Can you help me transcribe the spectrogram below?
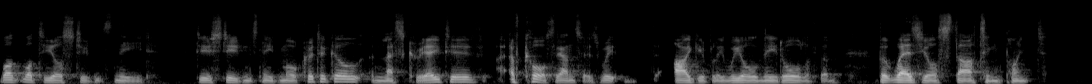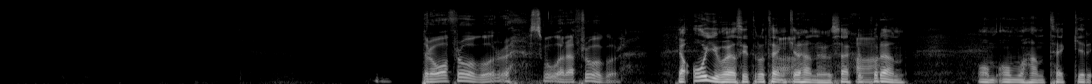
What, what do your students need? Do your students need more critical and less creative? Of course, the answer is we, arguably, we all need all of them. But where's your starting point? Bra frågor, svåra frågor. Ja, oj vad jag sitter och tänker Ja. här nu, särskilt Ja. på den. Om, om han täcker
